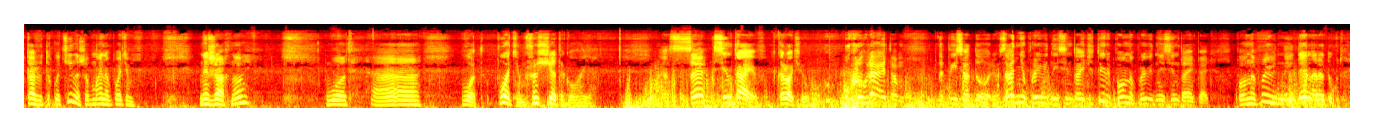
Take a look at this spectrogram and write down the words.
кажу таку ціну, щоб мене потім не жахнули. Вот. Вот. Потім, що ще такого є? З Сінтаїв. Коротше, округляє там до 50 доларів. Задньопривідний Сінтай 4, повнопривідний Сінтай 5. Повнопривідний йде на редукторі.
